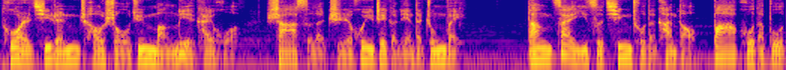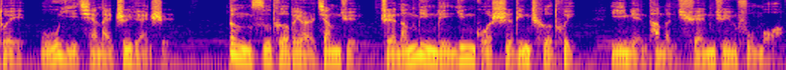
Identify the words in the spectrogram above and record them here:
土耳其人朝守军猛烈开火，杀死了指挥这个连的中尉。当再一次清楚地看到巴库的部队无意前来支援时，邓斯特维尔将军只能命令英国士兵撤退，以免他们全军覆没。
